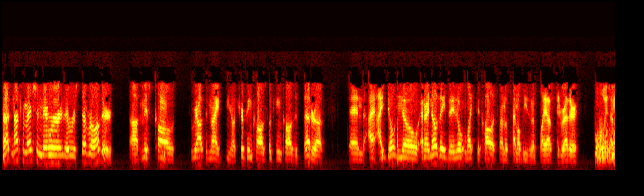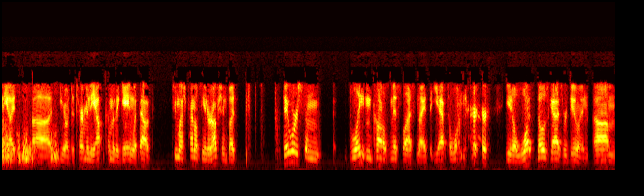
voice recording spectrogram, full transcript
Not, not to mention there were there were several other uh, missed calls throughout the night. You know, tripping calls, hooking calls, etc. And I, I don't know, and I know they they don't like to call a ton of penalties in the playoffs. They'd rather the boys on the ice, uh, you know, determine the outcome of the game without too much penalty interruption. But there were some blatant calls missed last night that you have to wonder you know, what those guys were doing. Um,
